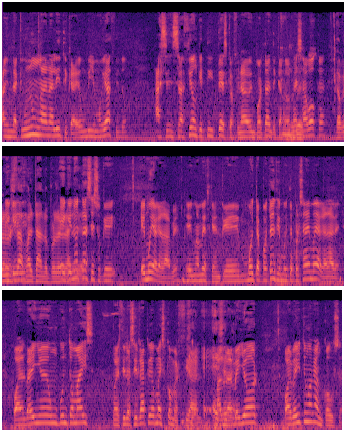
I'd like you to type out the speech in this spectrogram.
ainda que unha analítica é un viño moi ácido, a sensación que ti tes que ao final é o importante cando mes a boca é que nos está faltando por é que notas eso que é moi agradable. É unha mezcla entre moita potencia e moita persona é moi agradable. O albariño é un punto máis por decirlo así rápido máis comercial. Sí, é, mellor. O albariño ten unha gran cousa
